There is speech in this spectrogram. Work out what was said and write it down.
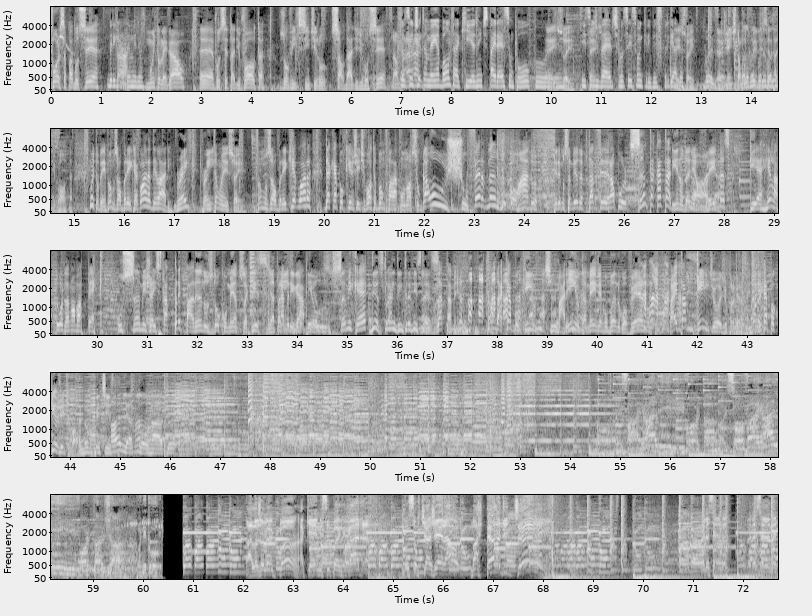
Força pra você. Obrigada, tá? Emílio. Muito legal. É, você tá de volta. Os ouvintes sentiram saudade de você. Eu senti também, é bom estar aqui, a gente espairece um pouco. É e- isso aí. E se É isso. diverte, vocês são incríveis. Obrigada. É isso aí. Pois é. A gente tá Valeu, muito valeu, feliz de você estar de volta. Muito bem, vamos ao break agora, Delari? Break? Então é isso aí. Vamos ao break agora, daqui a pouquinho a gente volta. Vamos falar com o nosso gaúcho, Fernando Conrado. Teremos também o deputado federal por Santa Catarina, o Daniel Olha. Freitas, que é relator da nova PEC. O Sami já está preparando os documentos aqui para brigar, porque o Sami quer Destruindo entrevistas. Exatamente. Então daqui a pouquinho, Marinho também derrubando o governo. Vai estar quente hoje o programa. Então daqui a pouquinho a gente volta. É novo petista. Olha, Conrado. Vai ali e volta, nós só vai ali e volta já. Pânico. Alô, Jovem Pan, aqui é MC Pancada. Vou sortear geral, martela DJ. Vai descendo? Vai descendo?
